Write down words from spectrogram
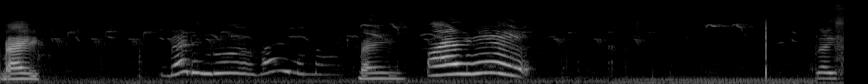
બાય. ગઈસ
